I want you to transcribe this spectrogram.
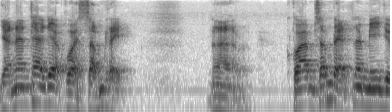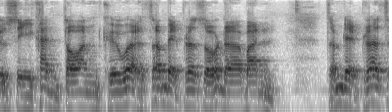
อย่างนั้นถ้าเรียกว่าสำเร็จนะความสำเร็จนั้นมีอยู่สี่ขั้นตอน คือว่าสำเร็จพระโสดาบันสำเร็จพระส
